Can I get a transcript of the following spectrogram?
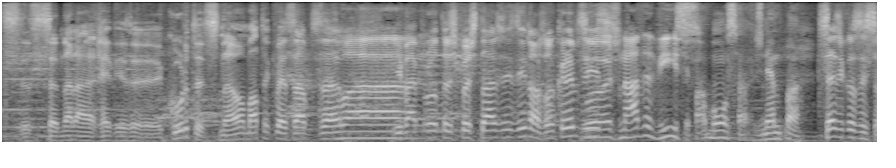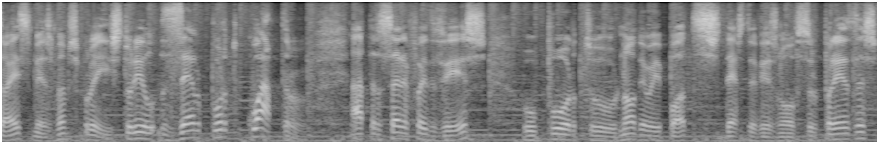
se, se andar à rédea eh, curta, senão a malta começa a abusar Uau. e vai para outras pastagens e nós não queremos isso. Hoje nada disso. Pas bon ça, je n'aime pas. Sérgio Conceição, é isso mesmo, vamos por aí. Estoril 0, Porto 4. A terceira foi de vez. O Porto não deu hipóteses, desta vez não houve surpresas.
